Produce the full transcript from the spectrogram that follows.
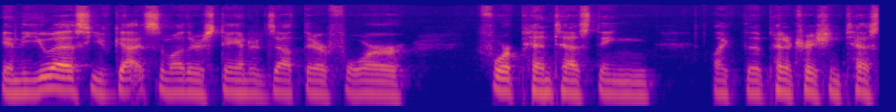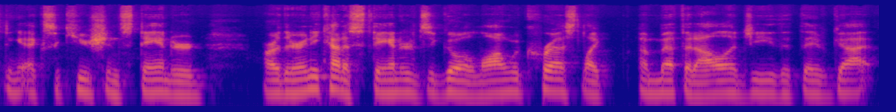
in the U.S. you've got some other standards out there for for pen testing like the penetration testing execution standard, are there any kind of standards that go along with Crest, like a methodology that they've got?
